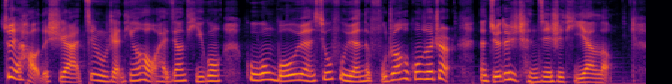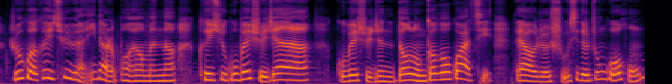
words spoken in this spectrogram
最好的是啊，进入展厅后还将提供故宫博物院修复员的服装和工作证，那绝对是沉浸式体验了。如果可以去远一点的朋友们呢，可以去古北水镇啊。古北水镇的灯笼高高挂起，代表着熟悉的中国红。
